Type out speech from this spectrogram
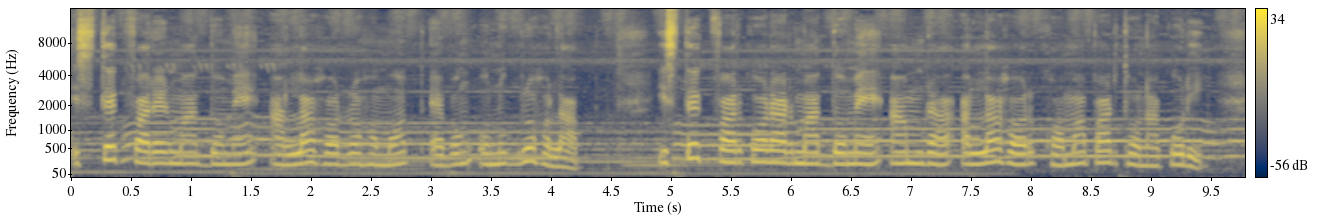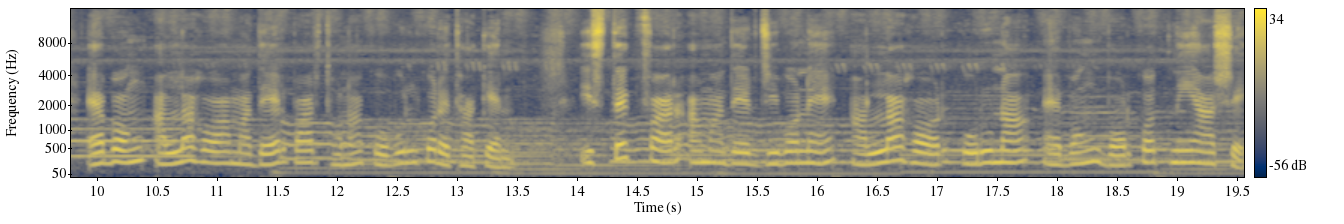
ইস্তেকফারের মাধ্যমে আল্লাহর রহমত এবং অনুগ্রহ লাভ। ইস্তেকফার করার মাধ্যমে আমরা আল্লাহর ক্ষমা প্রার্থনা করি। এবং আল্লাহ আমাদের প্রার্থনা কবুল করে থাকেন। ইস্তেকফার আমাদের জীবনে আল্লাহর করুণা এবং বরকত নিয়ে আসে।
